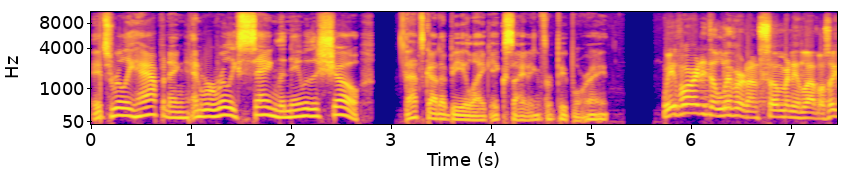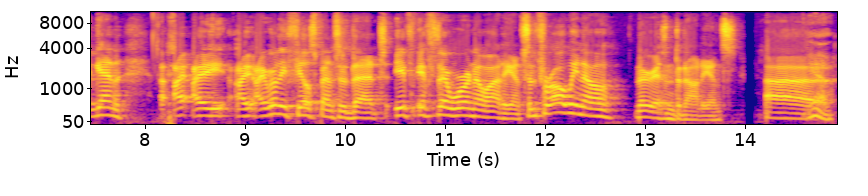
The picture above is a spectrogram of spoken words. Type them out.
It's really happening and we're really saying the name of the show. That's got to be like exciting for people, right? We've already delivered on so many levels. Again, I, I, I really feel, Spencer, that if, if there were no audience, and for all we know, there isn't an audience, uh,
